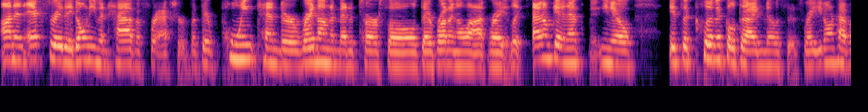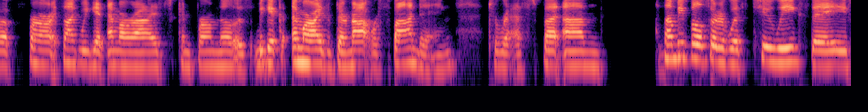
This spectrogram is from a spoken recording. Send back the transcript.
on an x-ray they don't even have a fracture but they're point tender right on a metatarsal they're running a lot right? Like i don't get enough you know it's a clinical diagnosis right? You don't have a firm it's not like we get mris to confirm those we get mris if they're not responding to rest but um some people sort of with two weeks they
